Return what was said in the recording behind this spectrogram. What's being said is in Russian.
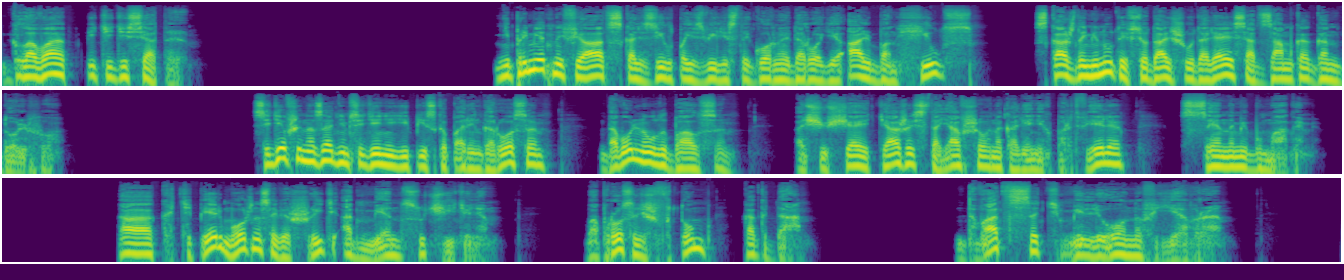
Глава 50 Неприметный «Фиат» скользил по извилистой горной дороге Альбан-Хиллз, с каждой минутой все дальше удаляясь от замка Гандольфу. Сидевший на заднем сиденье епископ Оренгороса довольно улыбался, ощущая тяжесть стоявшего на коленях портфеля с ценными бумагами. Так, теперь можно совершить обмен с учителем. Вопрос лишь в том, когда. Двадцать миллионов евро.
